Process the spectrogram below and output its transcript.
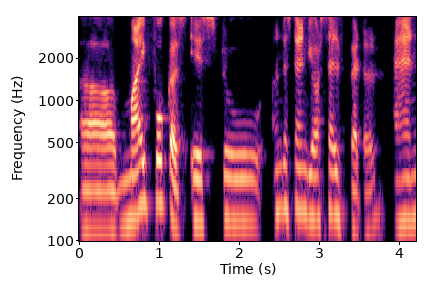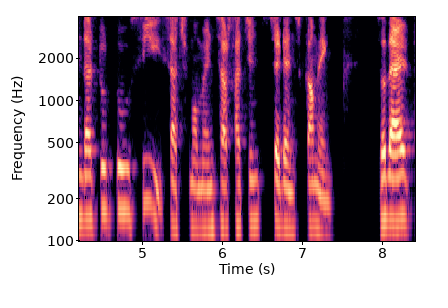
Uh, my focus is to understand yourself better and uh, to to see such moments or such incidents coming so that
